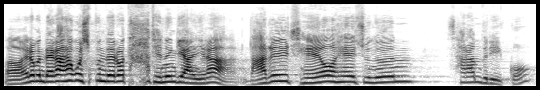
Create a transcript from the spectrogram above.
어, 여러분 내가 하고 싶은 대로 다 되는 게 아니라 나를 제어해 주는 사람들이 있고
